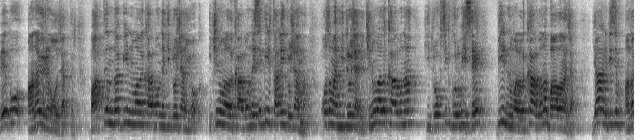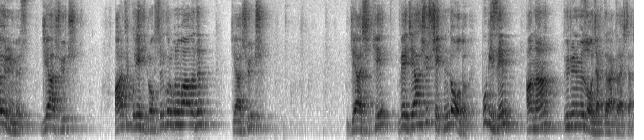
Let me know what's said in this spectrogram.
ve bu ana ürün olacaktır. Baktığımda bir numaralı karbonda hidrojen yok. 2 numaralı karbonda ise bir tane hidrojen var. O zaman hidrojen 2 numaralı karbona, hidroksil grubu ise 1 numaralı karbona bağlanacak. Yani bizim ana ürünümüz CH3. Artık buraya hidroksil grubunu bağladım. CH3 CH2 ve CH3 şeklinde oldu. Bu bizim ana ürünümüz olacaktır arkadaşlar.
